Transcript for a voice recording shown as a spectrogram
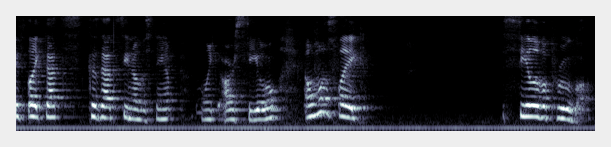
if like that's because that's you know the stamp like our seal. Almost like seal of approval.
